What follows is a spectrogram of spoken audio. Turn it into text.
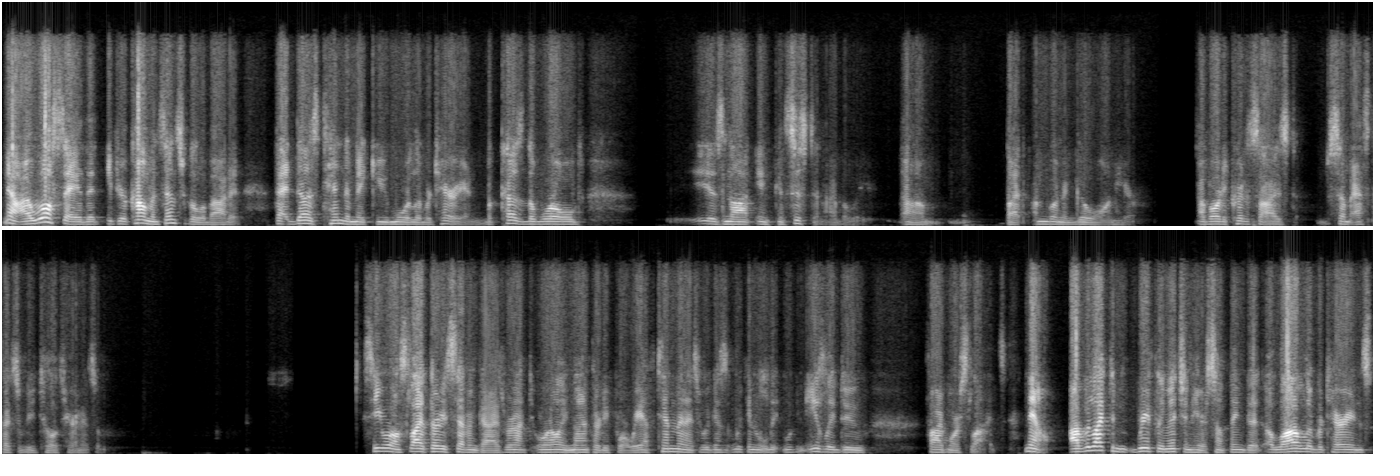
Now, I will say that if you're commonsensical about it, that does tend to make you more libertarian because the world is not inconsistent, I believe. Um, but I'm going to go on here. I've already criticized some aspects of utilitarianism. See, we're on slide 37, guys. We're not. We're only 9:34. We have 10 minutes. We can we can we can easily do five more slides. Now, I would like to briefly mention here something that a lot of libertarians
